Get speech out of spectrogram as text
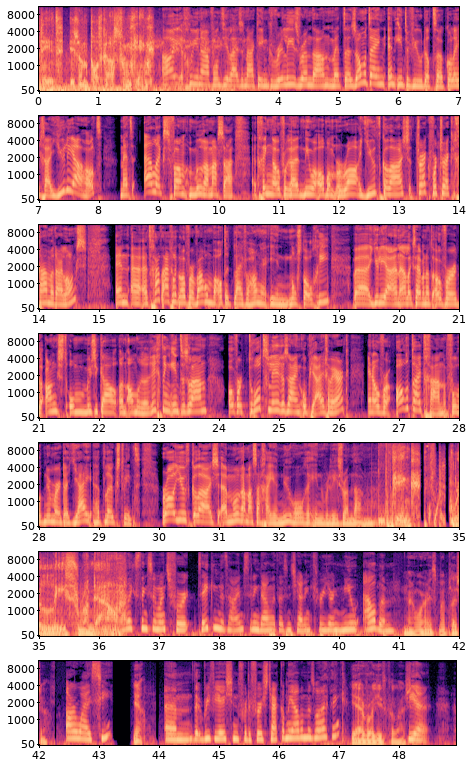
Dit is een podcast van Kink. Hoi, goedenavond. Je luistert naar Kink Release Rundown met uh, zometeen een interview dat uh, collega Julia had met Alex van Muramasa. Het ging over het nieuwe album Raw Youth Collage. Track voor track gaan we daar langs. En uh, het gaat eigenlijk over waarom we altijd blijven hangen in nostalgie. Julia en Alex hebben het over de angst om muzikaal een andere richting in te slaan. Over trots leren zijn op je eigen werk. En over altijd gaan voor het nummer dat jij het leukst vindt. Raw Youth Collage en Muramasa ga je nu horen in Release Rundown. Kink Release Rundown. Alex, thanks so much for taking the time, sitting down with us and chatting through your new album. No worries, my pleasure. RYC. Yeah. Um, the abbreviation for the first track on the album as well, I think. Yeah, Raw Youth Collage. Yeah.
